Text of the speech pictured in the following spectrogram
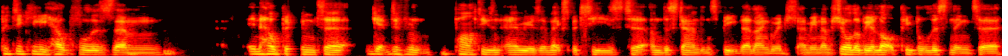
particularly helpful as um, in helping to get different parties and areas of expertise to understand and speak their language. I mean, I'm sure there'll be a lot of people listening to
